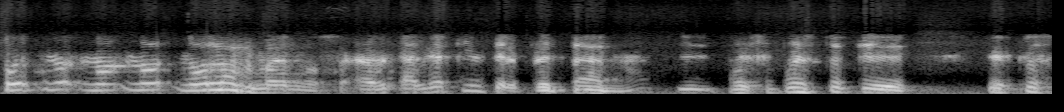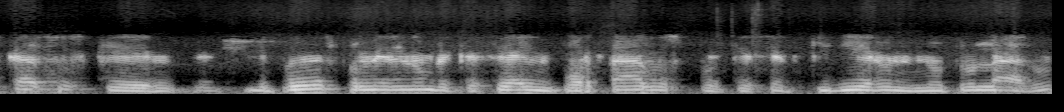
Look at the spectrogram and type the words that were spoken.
Pues no, no, no, no alarmarnos, habría que interpretar. Por supuesto que estos casos que le puedes poner el nombre que sea importados porque se adquirieron en otro lado,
